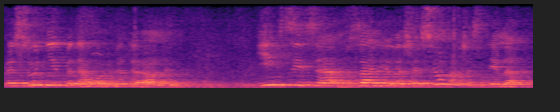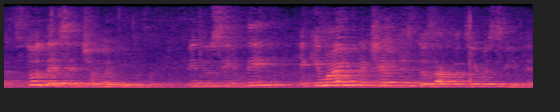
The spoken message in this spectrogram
присутні педагоги-ветерани. Їх в залі лише сьома частина 110 чоловік від усіх тих, які мають причетність до закладів освіти.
